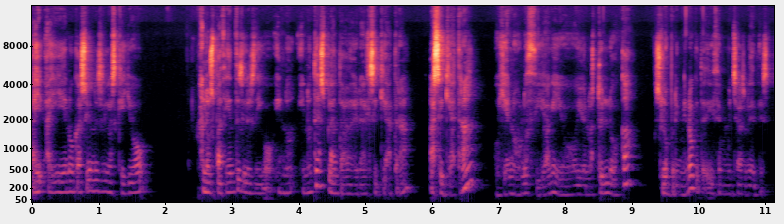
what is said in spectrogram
Hay, hay en ocasiones en las que yo a los pacientes les digo, ¿y no, ¿y no te has plantado ir al psiquiatra? ¿A psiquiatra? Oye, no, Lucía, que yo, yo no estoy loca. Es lo primero que te dicen muchas veces.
